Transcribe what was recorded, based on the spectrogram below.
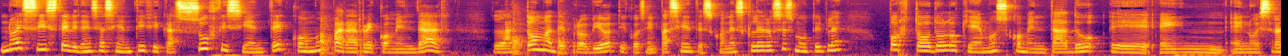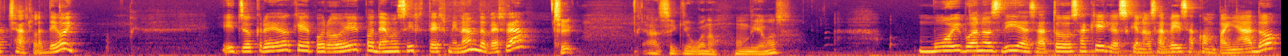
no existe evidencia científica suficiente como para recomendar la toma de probióticos en pacientes con esclerosis múltiple por todo lo que hemos comentado eh, en, en nuestra charla de hoy. Y yo creo que por hoy podemos ir terminando, ¿verdad? Sí. Así que bueno, un día más. Muy buenos días a todos aquellos que nos habéis acompañado.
